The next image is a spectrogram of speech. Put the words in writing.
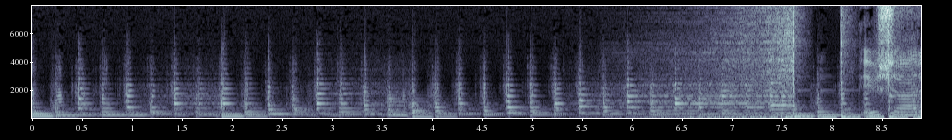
You shut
